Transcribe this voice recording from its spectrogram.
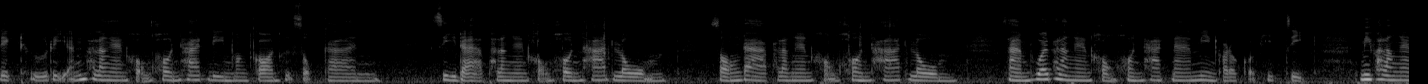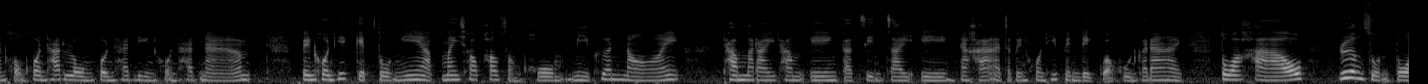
เด็กถือเหรียญพลังงานของคนธาตุดินมังกรพฤษภกันสี่ดาบพลังงานของคนธาตุลมสองดาบพลังงานของคนธาตุลมสามถ้วยพลังงานของคนธาตุน้ำมีนกรกฎพิจิก มีพลังงานของคนธาตุลมคนธาตุดินคนธาตุน้ำเป็นคนที่เก็บตัวเงียบไม่ชอบเข้าสังคม มีเพื่อนน้อยทำอะไรทำเองตัดสินใจเองนะคะ อาจจะเป็นคนที่เป็นเด็กกว่าคุณก็ได้ ตัวเขา เรื่องส่วนตัว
